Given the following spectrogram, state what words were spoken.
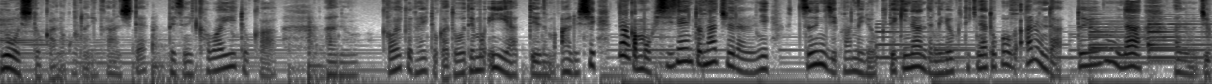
容姿とかのことに関して。別に可愛いとかあの可愛くないとかどうでもいいやっていうのもあるしなんかもう自然とナチュラルに普通に自分は魅力的なんだ魅力的なところがあるんだというふうなあの自己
